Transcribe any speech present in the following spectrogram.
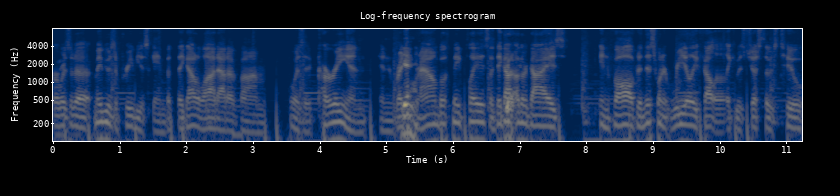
or was it a maybe it was a previous game? But they got a lot out of um, what was it Curry and and Reggie Yeah. Brown both made plays. Like they got other guys involved. In this one, it really felt like it was just those two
